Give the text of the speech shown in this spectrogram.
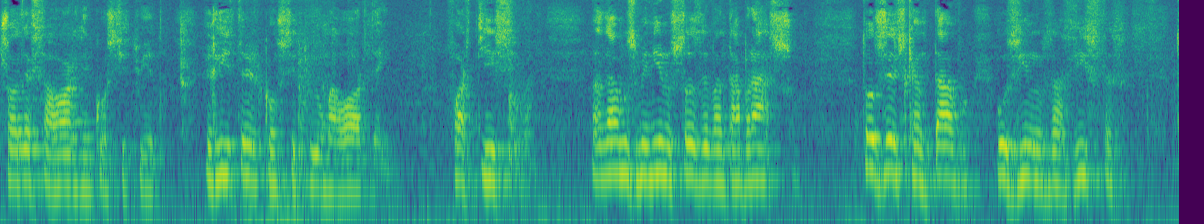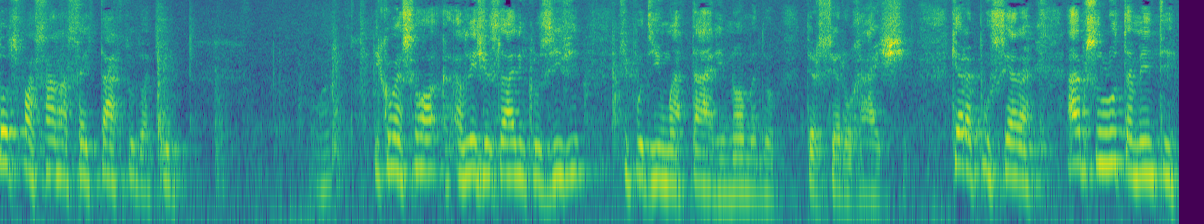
só dessa ordem constituída. Hitler constituiu uma ordem fortíssima. Mandava os meninos todos levantar braço. Todos eles cantavam os hinos nazistas. Todos passaram a aceitar tudo aquilo. E começou a legislar, inclusive, que podiam matar em nome do Terceiro Reich, que era, era absolutamente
